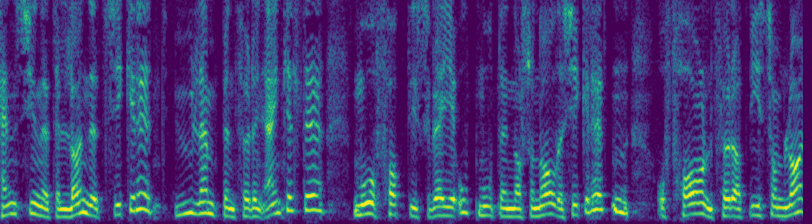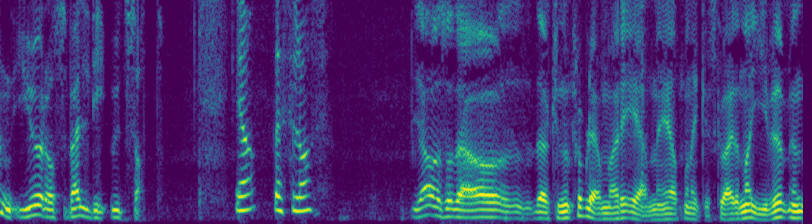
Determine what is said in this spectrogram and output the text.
hensynet til landets sikkerhet. Ulempen for den enkelte må faktisk veie opp mot den nasjonale sikkerheten og faren for at vi som land gjør oss veldig utsatt. Ja, Besselås? Ja, altså det er, jo, det er jo ikke noe problem å være enig i at man ikke skal være naive. Men,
